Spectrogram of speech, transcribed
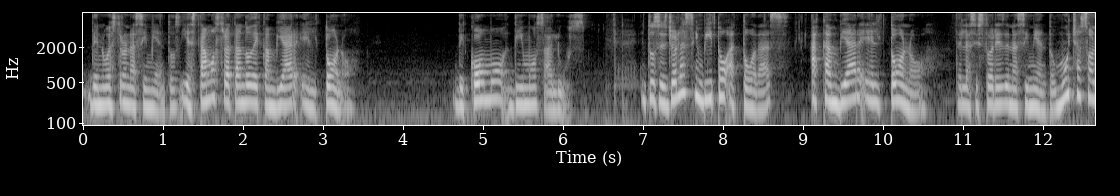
de nuestros nacimientos y estamos tratando de cambiar el tono de cómo dimos a luz. Entonces yo las invito a todas a cambiar el tono de las historias de nacimiento. Muchas son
